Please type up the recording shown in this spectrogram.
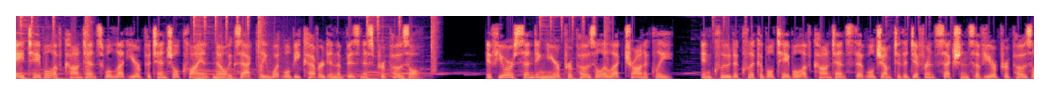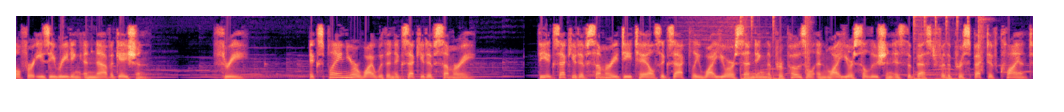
A table of contents will let your potential client know exactly what will be covered in the business proposal. If you're sending your proposal electronically, include a clickable table of contents that will jump to the different sections of your proposal for easy reading and navigation. 3. Explain your why with an executive summary. The executive summary details exactly why you are sending the proposal and why your solution is the best for the prospective client.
